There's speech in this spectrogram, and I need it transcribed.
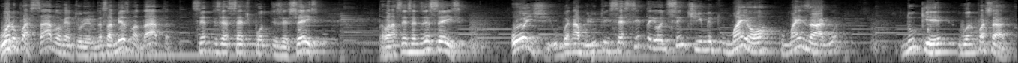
O ano passado, aventureiro, nessa mesma data, 117,16, estava na 116. Hoje, o Banabuiú tem 68 centímetros maior, com mais água, do que o ano passado.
